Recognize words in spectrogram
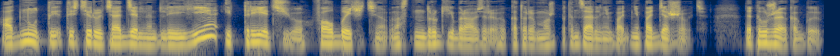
одну ты тестируете отдельно для IE, и третью фалбэчите на, на другие браузеры, которые может потенциально не, не поддерживать. Это уже как бы,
